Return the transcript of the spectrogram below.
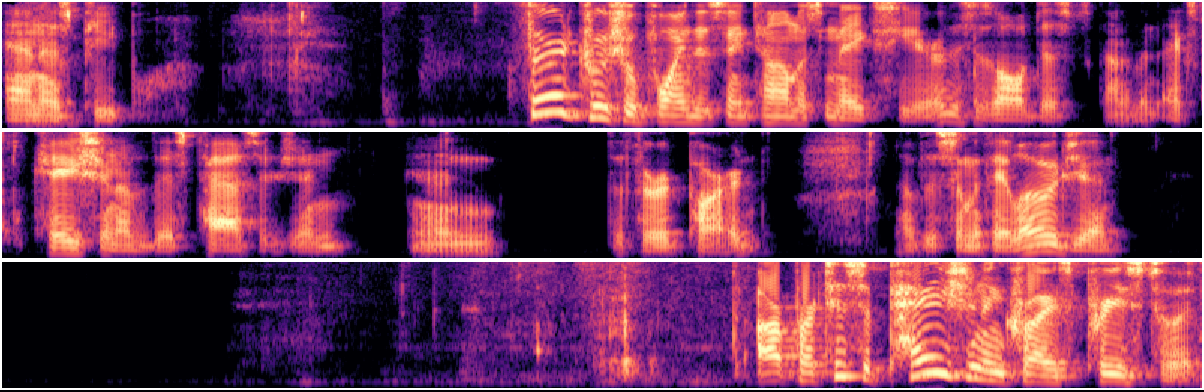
and as people. Third crucial point that St. Thomas makes here, this is all just kind of an explication of this passage in, in the third part of the Summa Theologiae. Our participation in Christ's priesthood,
